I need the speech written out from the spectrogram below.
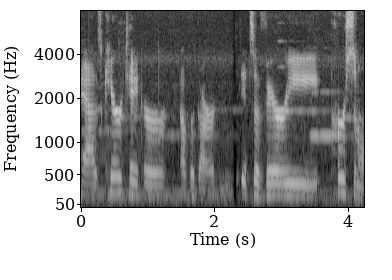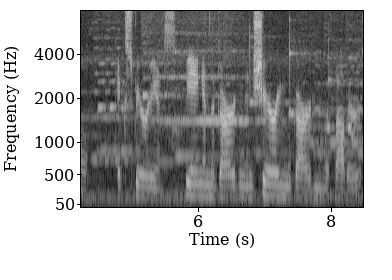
as caretaker of the garden, it's a very personal experience being in the garden and sharing the garden with others.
